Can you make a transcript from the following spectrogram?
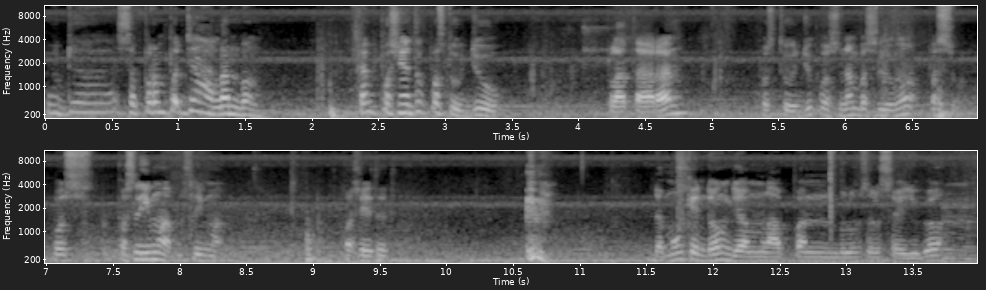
udah seperempat jalan bang. Kan posnya tuh pos 7 pelataran pos 7 pos 6 pos 5 pos pos pos 5 pos 5 pos itu tuh. Udah mungkin dong jam 8 belum selesai juga. Hmm.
